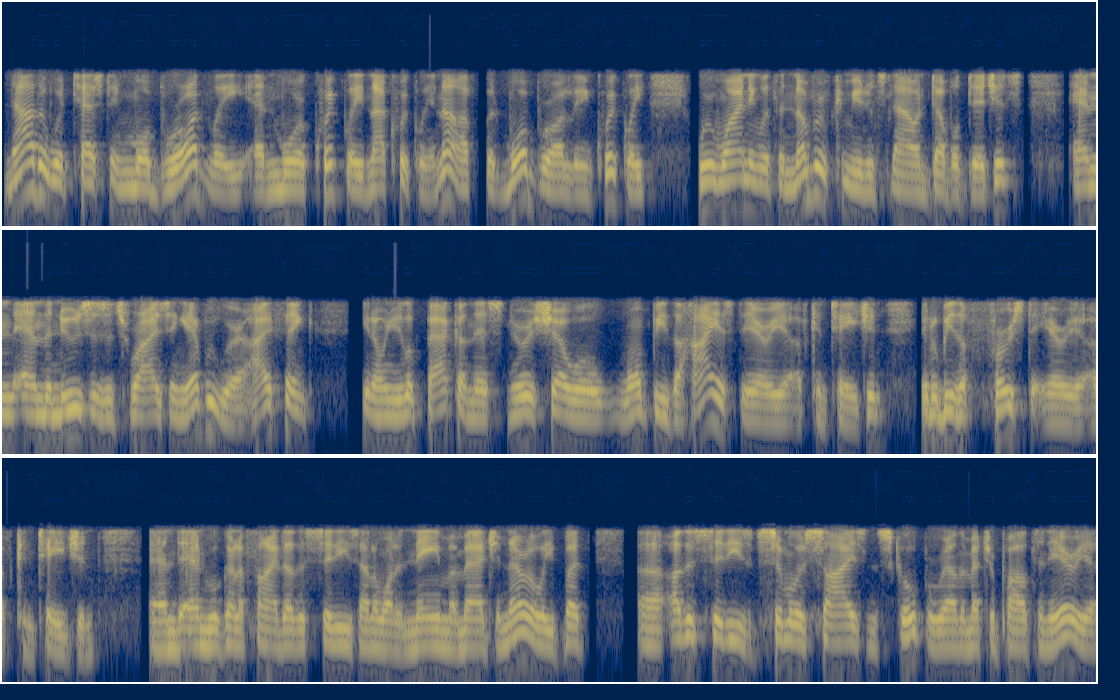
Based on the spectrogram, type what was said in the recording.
Now that we're testing more broadly and more quickly, not quickly enough, but more broadly and quickly, we're winding with a number of communities now in double digits, and and the news is it's rising everywhere. I think you know, when you look back on this, Rochelle will, won't be the highest area of contagion. It'll be the first area of contagion. And, and we're going to find other cities, I don't want to name imaginarily, but uh, other cities of similar size and scope around the metropolitan area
